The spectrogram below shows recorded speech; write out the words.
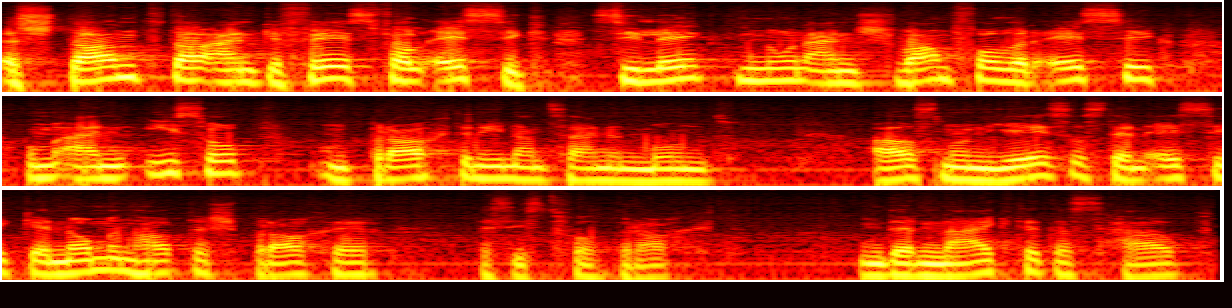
Es stand da ein Gefäß voll Essig. Sie legten nun einen Schwamm voller Essig um einen Isop und brachten ihn an seinen Mund. Als nun Jesus den Essig genommen hatte, sprach er, es ist vollbracht. Und er neigte das Haupt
